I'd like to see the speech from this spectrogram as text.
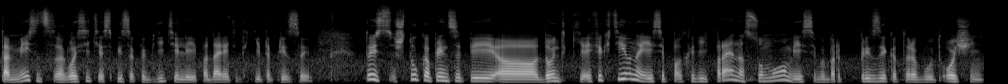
там, месяц согласите список победителей и подарите какие-то призы. То есть штука, в принципе, э, довольно-таки эффективна, если подходить правильно, с умом, если выбрать призы, которые будут очень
